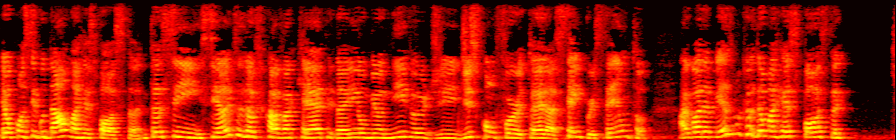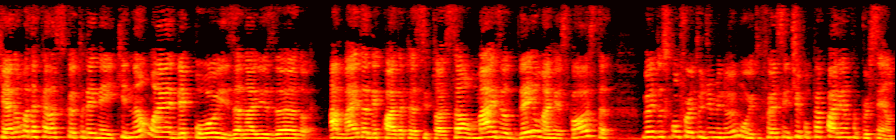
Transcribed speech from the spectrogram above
eu consigo dar uma resposta. Então, assim, se antes eu ficava quieta e daí o meu nível de desconforto era 100%, agora mesmo que eu dê uma resposta que era uma daquelas que eu treinei, que não é depois analisando, a mais adequada para a situação, mas eu dei uma resposta, meu desconforto diminui muito. Foi assim, tipo, para 40%.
